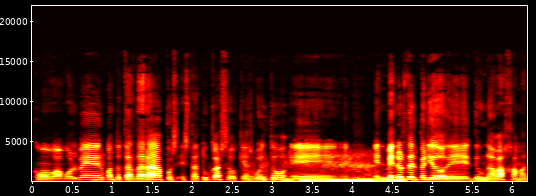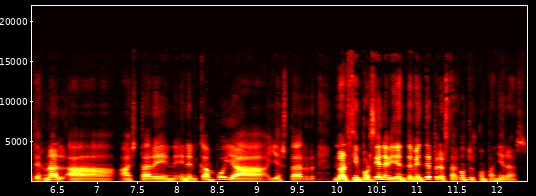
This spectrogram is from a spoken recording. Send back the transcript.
¿cómo va a volver? ¿Cuánto tardará? Pues está tu caso, que has vuelto eh, en menos del periodo de, de una baja maternal a, a estar en, en el campo y a, y a estar, no al 100% evidentemente, pero estar con tus compañeras.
